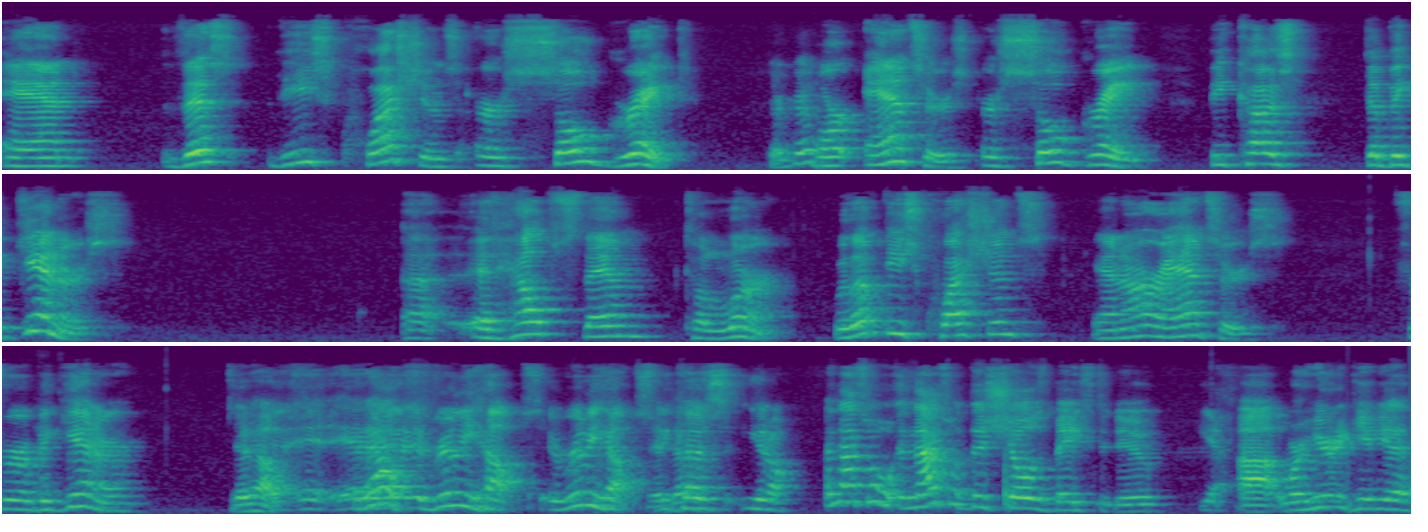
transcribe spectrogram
and this these questions are so great, They're good. or answers are so great because the beginners uh, it helps them to learn. Without these questions and our answers, for a beginner, It helps, it, it, It helps. it really helps. It really helps It because you know. and that's what and that's what this show is based to do. Yeah. Uh, we're here to give you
